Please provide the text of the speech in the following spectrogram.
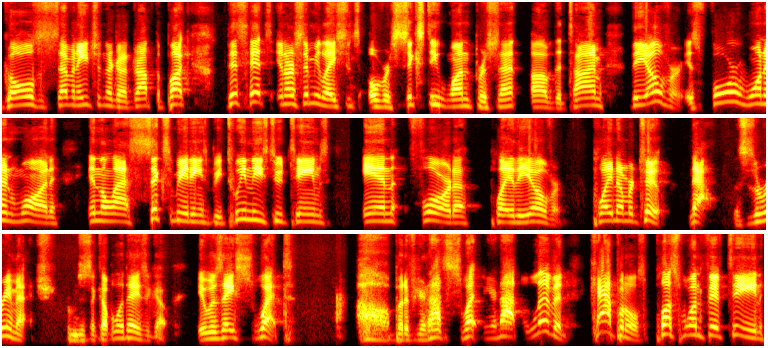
goals, seven each, and they're going to drop the puck. This hits in our simulations over 61% of the time. The over is 4 1 and 1 in the last six meetings between these two teams in Florida. Play the over. Play number two. This is a rematch from just a couple of days ago. It was a sweat. Oh, but if you're not sweating, you're not living. Capitals plus 115,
